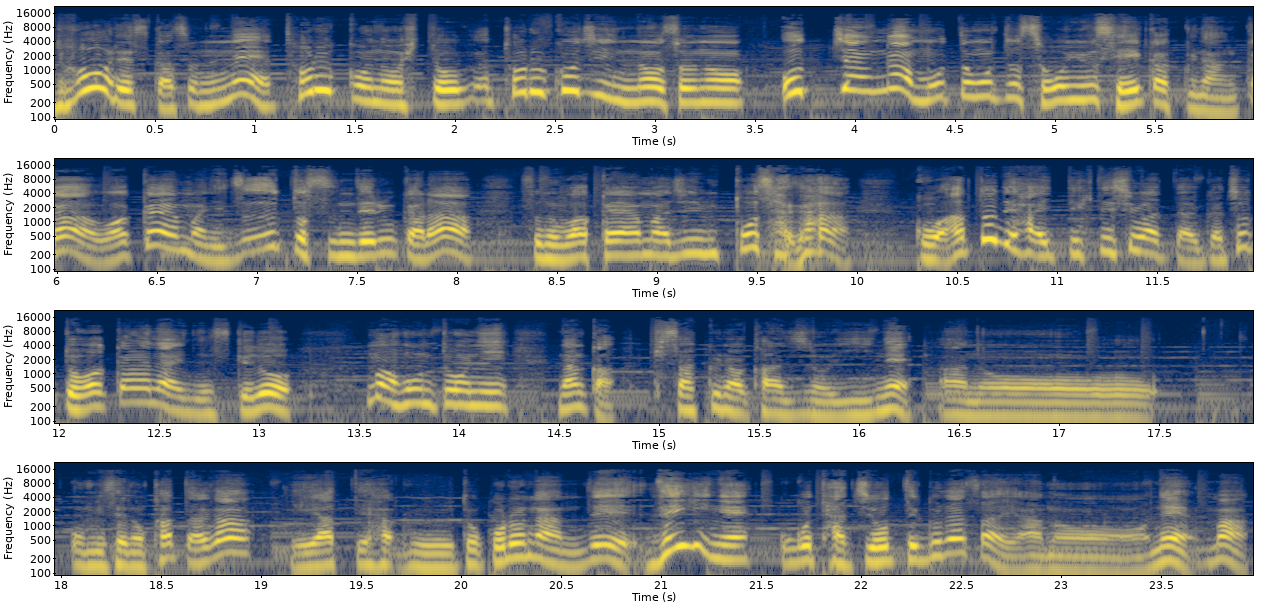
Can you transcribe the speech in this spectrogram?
どうですか？そのね、トルコの人、トルコ人のそのおっちゃんがもともとそういう性格なんか、和歌山にずっと住んでるから、その和歌山人っぽさが、こう後で入ってきてしまったのかちょっとわからないんですけど、まあ本当になんか気さくな感じのいいね、あのーお店の方がやってはるところなんで、ぜひね、ここ立ち寄ってください。あのー、ね、まあ、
